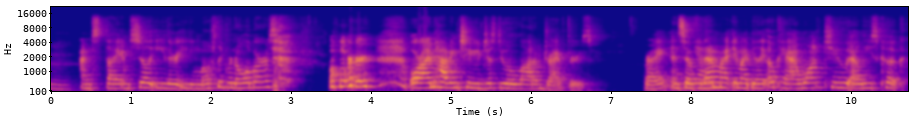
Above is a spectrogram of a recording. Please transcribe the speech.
Mm. I'm st- I'm still either eating mostly granola bars, or or I'm having to just do a lot of drive-throughs, right? And so for Yeah. them, it might be like, okay, I want to at least cook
